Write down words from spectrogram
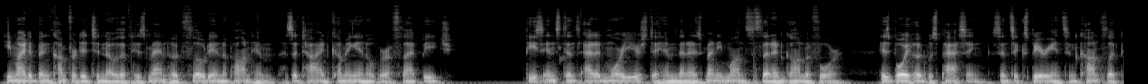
he might have been comforted to know that his manhood flowed in upon him as a tide coming in over a flat beach. These instants added more years to him than as many months that had gone before. His boyhood was passing, since experience and conflict,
